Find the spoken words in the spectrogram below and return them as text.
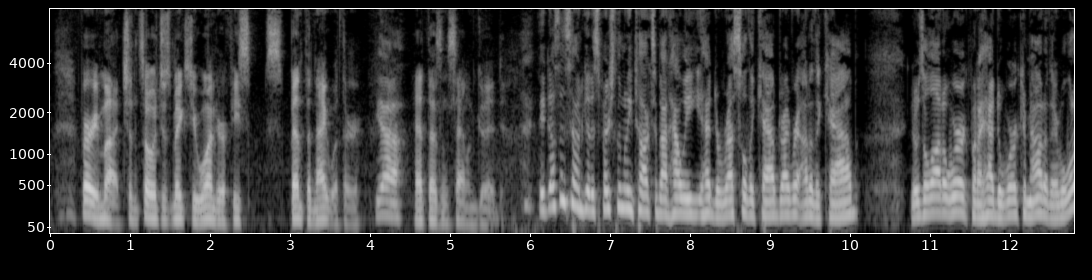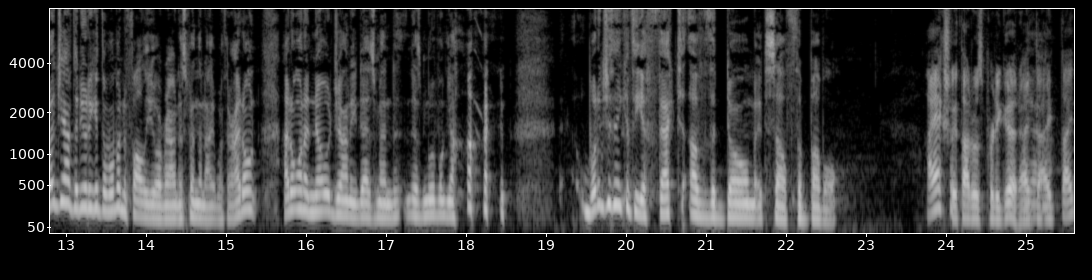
very much, and so it just makes you wonder if he s- spent the night with her. yeah. That doesn't sound good. It doesn't sound good, especially when he talks about how he had to wrestle the cab driver out of the cab. It was a lot of work, but I had to work him out of there. Well, what did you have to do to get the woman to follow you around and spend the night with her? I don't, I don't want to know, Johnny Desmond. Just moving on. what did you think of the effect of the dome itself, the bubble? I actually thought it was pretty good. I, Yeah. I, I,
